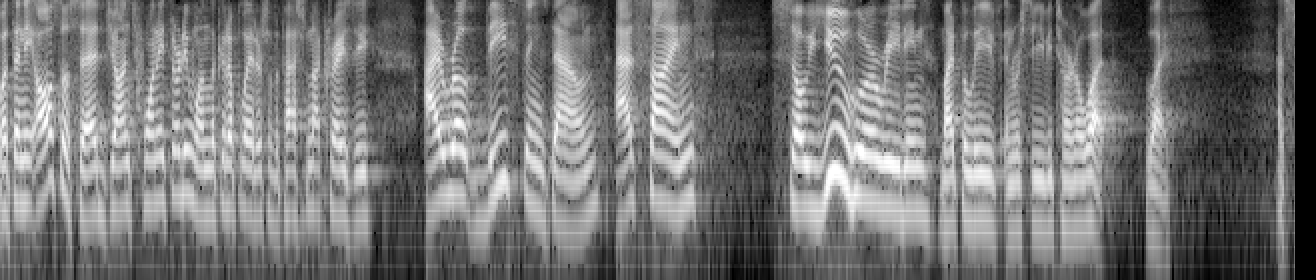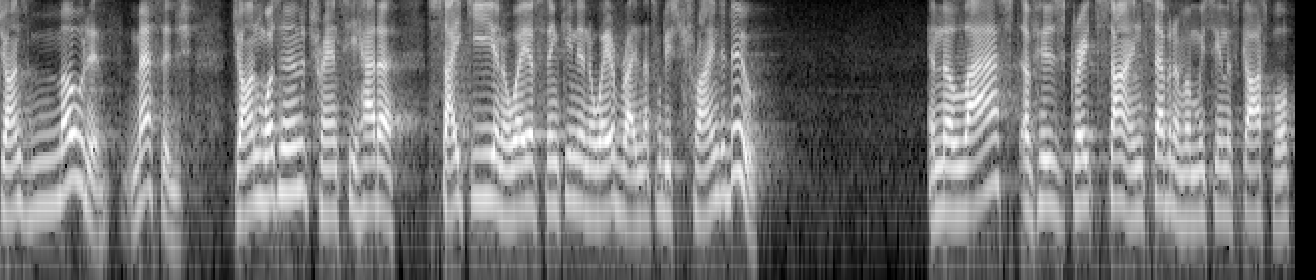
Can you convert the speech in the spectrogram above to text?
But then he also said, John 20, 31, look it up later so the pastor's not crazy. I wrote these things down as signs so you who are reading might believe and receive eternal what? Life. That's John's motive, message. John wasn't in a trance. He had a psyche and a way of thinking and a way of writing. That's what he's trying to do. And the last of his great signs, seven of them we see in this gospel,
